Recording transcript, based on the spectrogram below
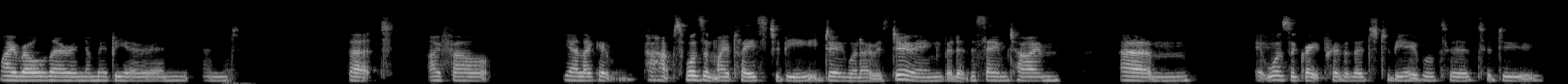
my role there in Namibia, and and that I felt, yeah, like it perhaps wasn't my place to be doing what I was doing, but at the same time, um, it was a great privilege to be able to to do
